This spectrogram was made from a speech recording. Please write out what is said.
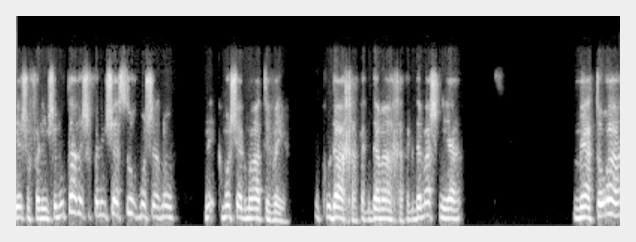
אה, אופנים שמותר, יש אופנים שאסור, כמו, שאנחנו, כמו שהגמרא תבהר. נקודה אחת, הקדמה אחת. הקדמה שנייה, מהתורה,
